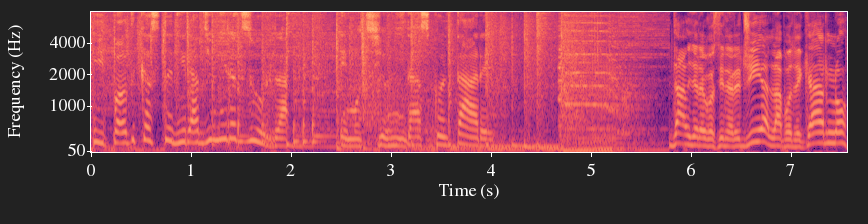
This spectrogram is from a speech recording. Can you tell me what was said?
I podcast di Radio Nerazzurra. Emozioni da ascoltare. Davide D'Agostino Regia, Lapo De Carlo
